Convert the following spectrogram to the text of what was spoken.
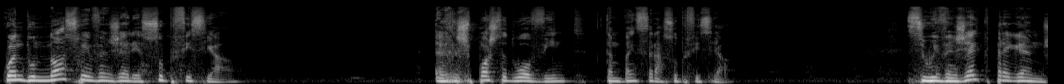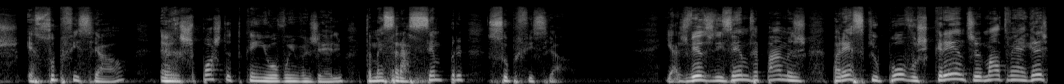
Quando o nosso evangelho é superficial, a resposta do ouvinte também será superficial. Se o evangelho que pregamos é superficial, a resposta de quem ouve o evangelho também será sempre superficial. E às vezes dizemos, pá, mas parece que o povo, os crentes, a malta vem à igreja,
